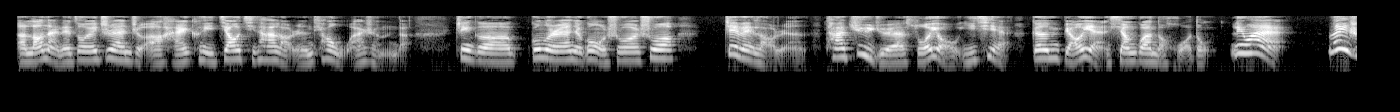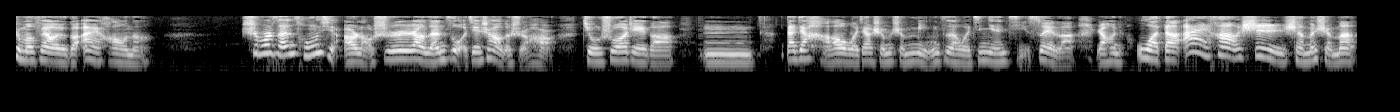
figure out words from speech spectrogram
呃老奶奶作为志愿者还可以教其他老人跳舞啊什么的？这个工作人员就跟我说说，这位老人他拒绝所有一切跟表演相关的活动。另外，为什么非要有个爱好呢？是不是咱从小老师让咱自我介绍的时候就说这个嗯大家好，我叫什么什么名字，我今年几岁了？然后我的爱好是什么什么？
